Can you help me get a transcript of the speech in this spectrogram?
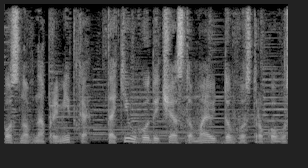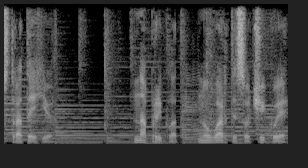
Основна примітка такі угоди часто мають довгострокову стратегію. Наприклад, Novartis очікує,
